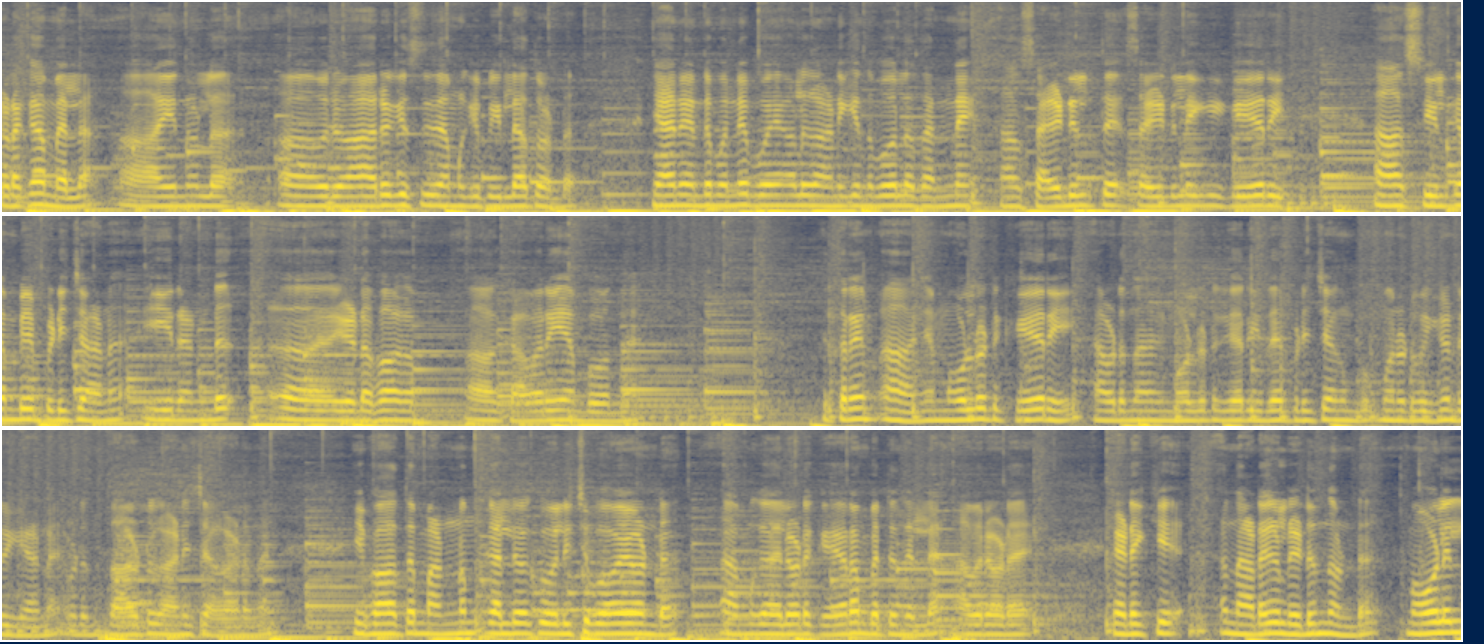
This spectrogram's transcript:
കിടക്കാൻ മേല. അതിനുള്ള ഒരു ആരോഗ്യസ്ഥിതി നമുക്കിപ്പോൾ ഇല്ലാത്തതുകൊണ്ട് ഞാൻ എന്റെ മുന്നേ പോയ ആൾ കാണിക്കുന്ന പോലെ തന്നെ ആ സൈഡിലത്തെ സൈഡിലേക്ക് കയറി ആ സ്റ്റീൽ കമ്പിയെ പിടിച്ചാണ് ഈ രണ്ട് ഇടഭാഗം കവർ ചെയ്യാൻ പോകുന്നത് ഇത്രയും ആ ഞാൻ മുകളിലോട്ട് കയറി അവിടെ നിന്ന് മുകളിലോട്ട് കയറി ഇതേ പിടിച്ച് മുന്നോട്ട് പോയിക്കൊണ്ടിരിക്കുകയാണ്. ഇവിടെ നിന്ന് താഴോട്ട് കാണിച്ചാണ് കാണുന്നത് ഈ ഭാഗത്തെ മണ്ണും കല്ലും ഒക്കെ ഒലിച്ചു പോയതുകൊണ്ട് നമുക്ക് അതിലൂടെ കയറാൻ പറ്റുന്നില്ല. അവരവിടെ ഇടയ്ക്ക് നടകൾ ഇടുന്നുണ്ട്. മുകളിൽ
